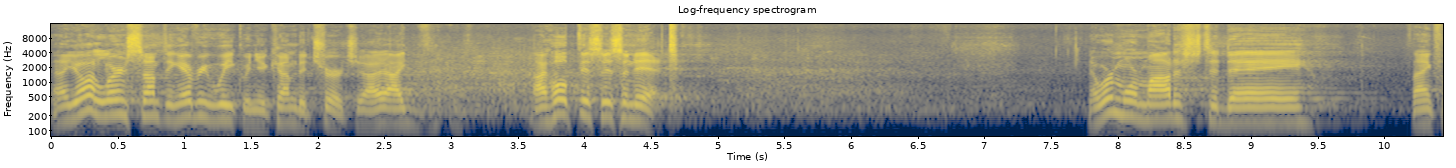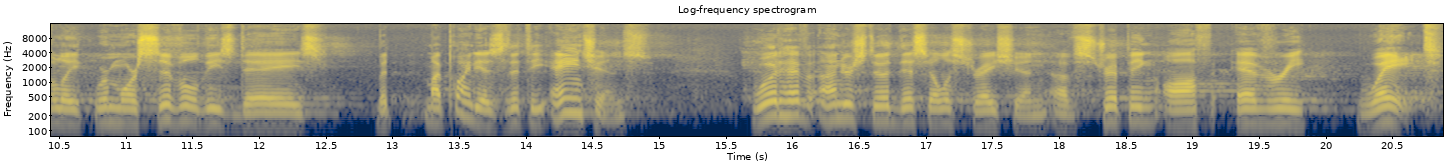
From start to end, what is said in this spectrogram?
Now, you ought to learn something every week when you come to church. I, I, I hope this isn't it. Now, we're more modest today. Thankfully, we're more civil these days. But my point is that the ancients would have understood this illustration of stripping off every weight.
